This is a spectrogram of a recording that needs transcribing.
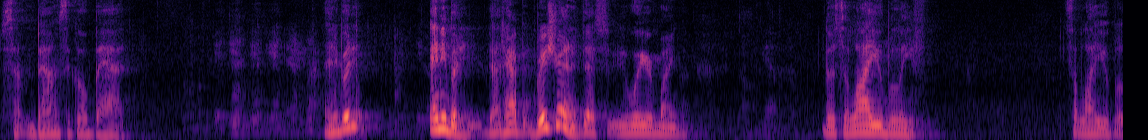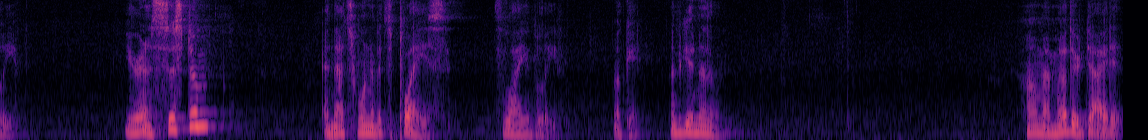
Something bound to go bad. Anybody? Anybody that happened? Raise your hand if that's where your mind goes. That's a lie you believe. It's a lie you believe. You're in a system, and that's one of its plays. It's a lie you believe. Okay, let me get another one. Oh, my mother died at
